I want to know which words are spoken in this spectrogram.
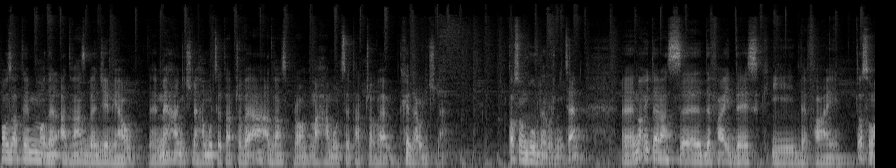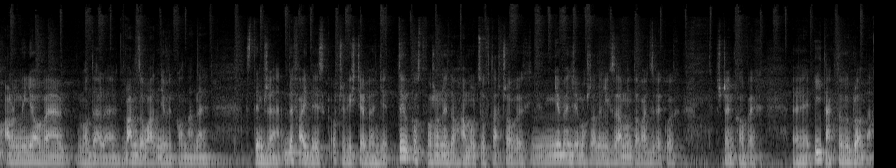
Poza tym model Advance będzie miał e, mechaniczne hamulce tarczowe, a Advance Pro ma hamulce tarczowe hydrauliczne. To są główne różnice. E, No i teraz e, Defy Disc i Defy to są aluminiowe modele, bardzo ładnie wykonane. Z tym, że Defy Disc oczywiście będzie tylko stworzony do hamulców tarczowych, nie będzie można do nich zamontować zwykłych szczękowych. E, I tak to wygląda.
